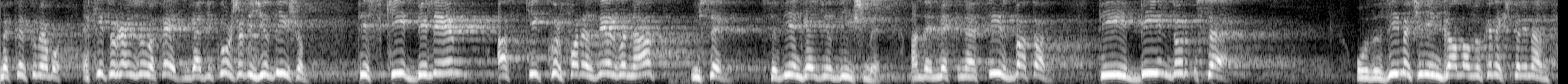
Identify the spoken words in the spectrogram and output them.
me këtë kam me bo, e ki të organizume, nga dikush është i gjithdijshëm, ti s'ki dilem, as s'ki kurrfar rezerve në atë mësim, se vjen nga i gjithdijshmi, andaj me kënaqësi zbaton, ti i bindur se. Udhëzimet që vijnë nga Allahu nuk janë eksperiment.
